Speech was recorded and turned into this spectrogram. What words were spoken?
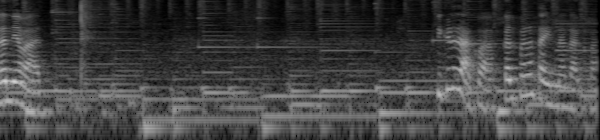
धन्यवाद. दाखवा. कल्पना ताईंना दाखवा.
